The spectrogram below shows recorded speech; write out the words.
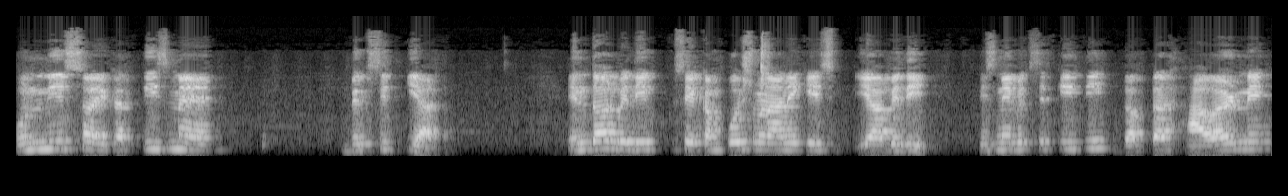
1931 में विकसित किया था। इंदौर विधि से कंपोस्ट बनाने की यह विधि किसने विकसित की थी? डॉक्टर हावर्ड ने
